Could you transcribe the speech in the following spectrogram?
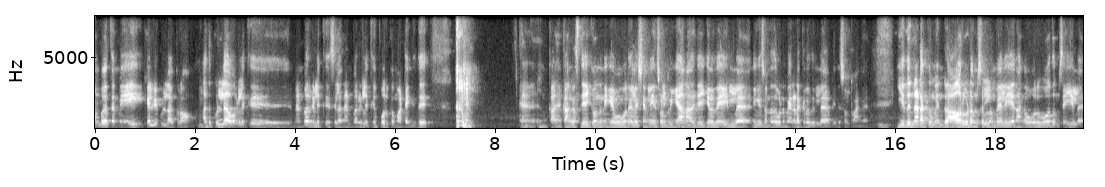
நம்பகத்தன்மையை கேள்விக்குள்ளாக்குறோம். அதுக்குள்ள அவங்களுக்கு நண்பர்களுக்கு சில நண்பர்களுக்கு பொறுக்க மாட்டேங்குது காங்கிரஸ் ஜெயிக்கும்னு நீங்க ஒவ்வொரு எலெக்ஷன்லயும் சொல்றீங்க. ஆனா அது ஜெயிக்கிறதே இல்ல. நீங்க. சொன்னது ஒண்ணுமே நடக்கிறது இல்ல அப்படின்னு சொல்றாங்க. இது நடக்கும் என்று ஆரூடம் சொல்லும் வேலையை நாங்க ஒருபோதும் செய்யல.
